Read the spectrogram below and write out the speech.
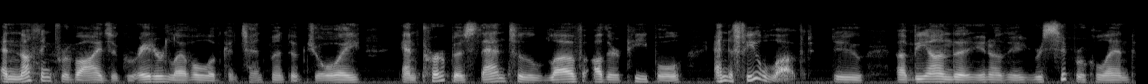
And nothing provides a greater level of contentment, of joy, and purpose than to love other people and to feel loved, to uh, beyond the you know the reciprocal end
